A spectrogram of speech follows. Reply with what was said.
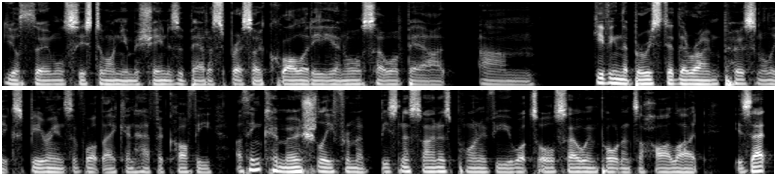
your thermal system on your machine is about espresso quality and also about um, giving the barista their own personal experience of what they can have for coffee. I think commercially, from a business owner's point of view, what's also important to highlight is that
